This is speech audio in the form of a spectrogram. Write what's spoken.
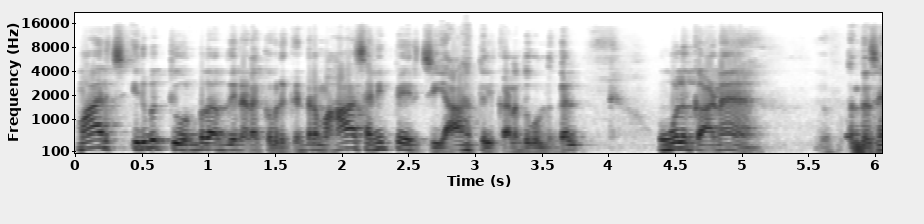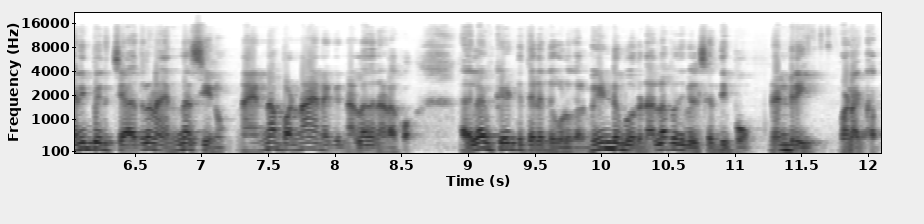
மார்ச் இருபத்தி ஒன்பதாம் தேதி நடக்கவிருக்கின்ற மகா சனிப்பெயர்ச்சி யாகத்தில் கலந்து கொள்ளுங்கள். உங்களுக்கான அந்த சனிப்பெயர்ச்சி யாகத்தில் நான் என்ன செய்யணும்? நான் என்ன பண்ணால் எனக்கு நல்லது நடக்கும்? அதெல்லாம் கேட்டு தெரிந்து கொள்ளுங்கள். மீண்டும் ஒரு நல்ல பதிவில் சந்திப்போம். நன்றி. வணக்கம்.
